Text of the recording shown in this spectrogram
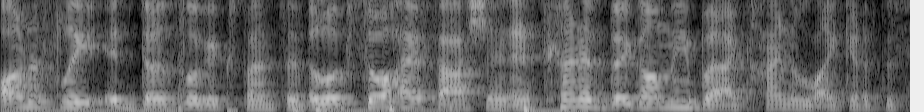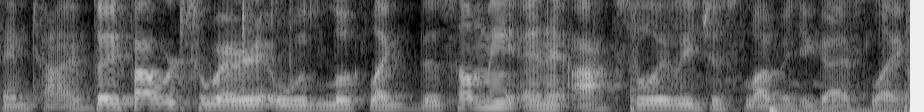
honestly, it does look expensive. It looks so high fashion and it's kind of big on me, but I kind of like it at the same time. So if I were to wear it, it would look like this on me and I absolutely just love it, you guys. Like,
